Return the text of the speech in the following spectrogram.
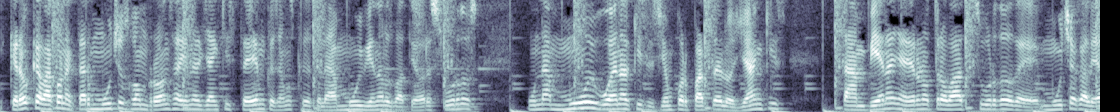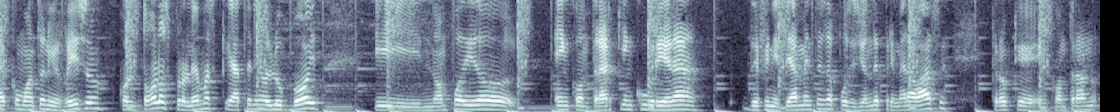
Y creo que va a conectar muchos home runs ahí en el Yankee Stadium, que sabemos que se le da muy bien a los bateadores zurdos. Una muy buena adquisición por parte de los Yankees. También añadieron otro bat zurdo de mucha calidad como Anthony Rizzo, con todos los problemas que ha tenido Luke Boyd y no han podido encontrar quien cubriera definitivamente esa posición de primera base. Creo que encontraron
